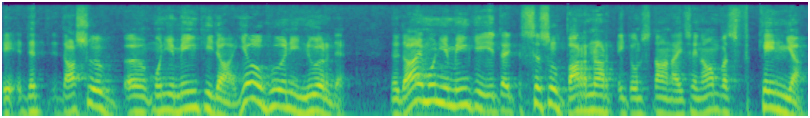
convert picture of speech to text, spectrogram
uh, dit daar's so 'n uh, monumentjie daar, heel bo in die noorde. Nou daai monumentjie het uit Sissel Barnard uit ontstaan. Hy sy naam was Kenya.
